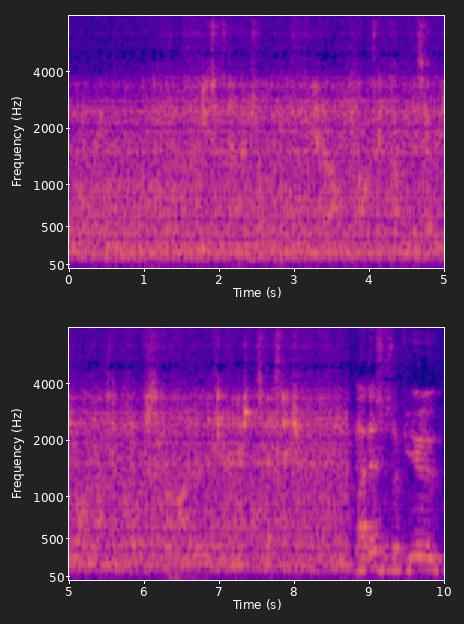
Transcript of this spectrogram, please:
Discovery. Houston's now controlling. Commander Eileen Collins confirming Discovery's rolling onto course for rendezvous at the International Space Station. Now, this is a view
